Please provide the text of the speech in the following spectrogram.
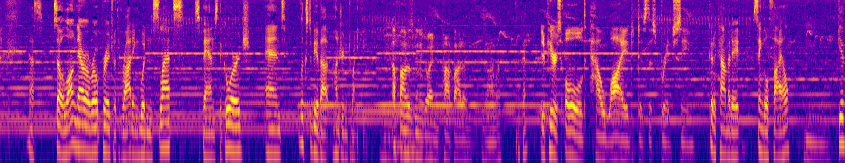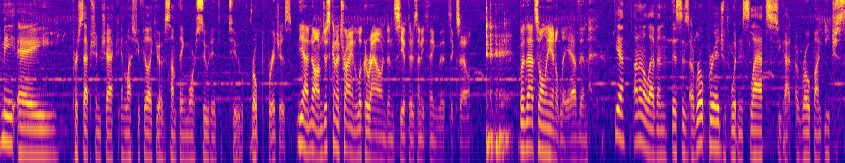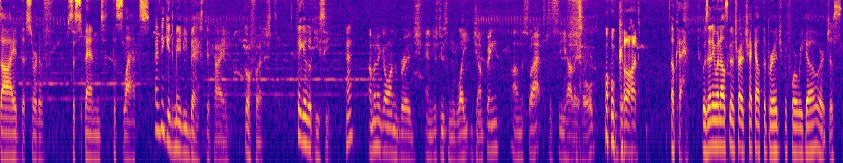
Yes. So a long, narrow rope bridge with rotting wooden slats spans the gorge and looks to be about 120 feet. Alfonso's gonna go ahead and pop out of his armor. Okay. It appears old. How wide does this bridge seem? Could accommodate single file. Hmm. Give me a perception check unless you feel like you have something more suited to rope bridges. Yeah, no, I'm just gonna try and look around and see if there's anything that sticks out. But that's only an 11. Yeah, on an 11, this is a rope bridge with wooden slats. You got a rope on each side that sort of suspend the slats. I think it may be best if I go first. Take a look, you see. Huh? I'm gonna go on the bridge and just do some light jumping on the slats to see how they hold. Oh god. Okay. Was anyone else going to try to check out the bridge before we go, or just.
